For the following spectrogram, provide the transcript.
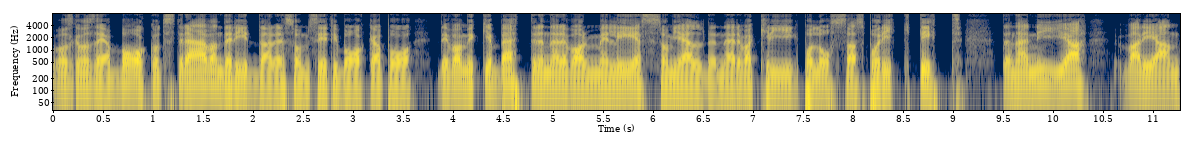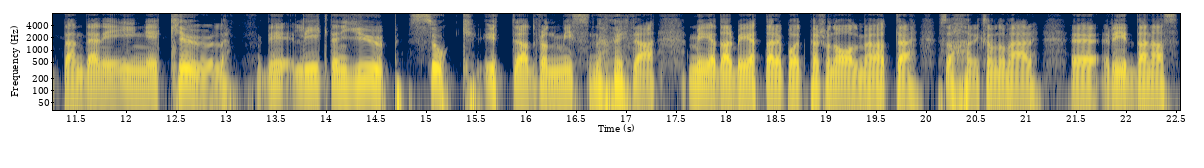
vad ska man säga, bakåtsträvande riddare som ser tillbaka på det var mycket bättre när det var meles som gällde, när det var krig på låtsas på riktigt. Den här nya varianten, den är inget kul. Det är likt en djup suck yttrad från missnöjda medarbetare på ett personalmöte. Så liksom de här eh, riddarnas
